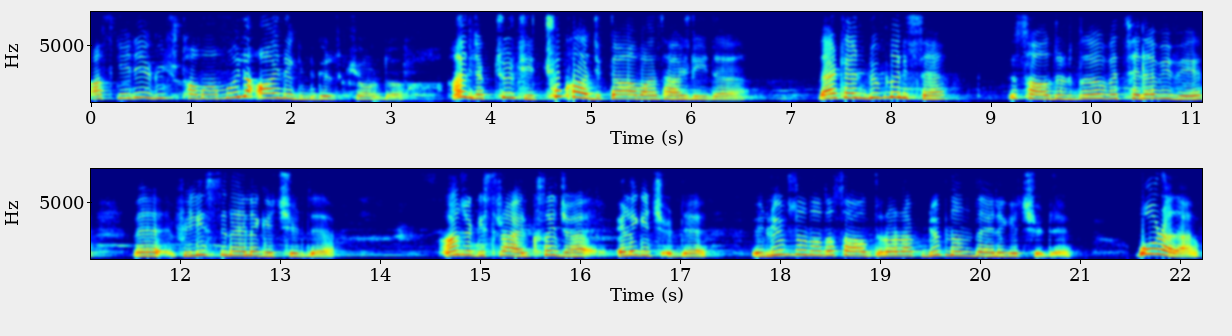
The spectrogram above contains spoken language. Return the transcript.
askeri güç tamamıyla aynı gibi gözüküyordu. Ancak Türkiye çok azıcık daha avantajlıydı. Derken Lübnan ise de saldırdı ve Tel Aviv'i ve Filistin'i ele geçirdi. Ancak İsrail kısaca ele geçirdi ve Lübnan'a da saldırarak Lübnan'ı da ele geçirdi. Bu arada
